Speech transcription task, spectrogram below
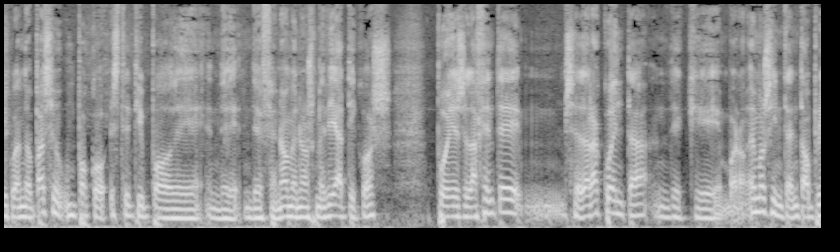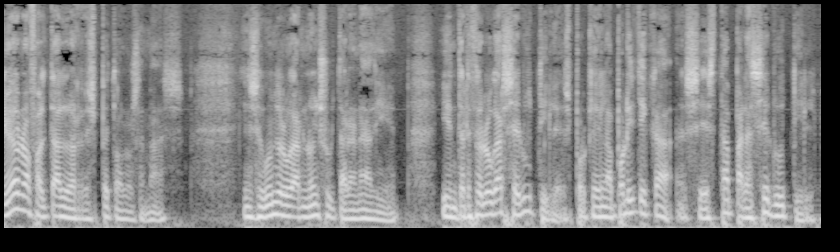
y cuando pase un poco este tipo de, fenómenos mediáticos, pues la gente mm, se dará cuenta de que, bueno, hemos intentado primero no faltarle el respeto a los demás. En segundo lugar, no insultar a nadie. Y en tercer lugar, ser útiles, porque en la política se está para ser útil.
